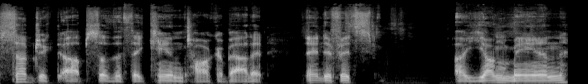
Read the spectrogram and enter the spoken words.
subject up so that they can talk about it. And if it's a young man,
